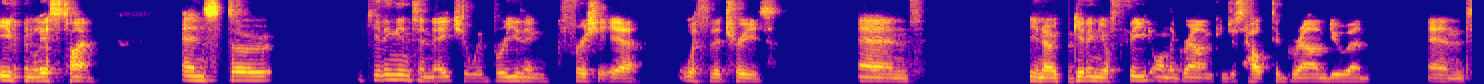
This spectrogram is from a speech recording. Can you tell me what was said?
even less time. And so, getting into nature, we're breathing fresh air with the trees. And you know, getting your feet on the ground can just help to ground you in. And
